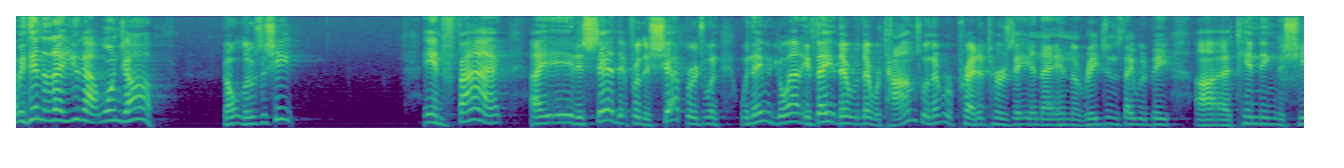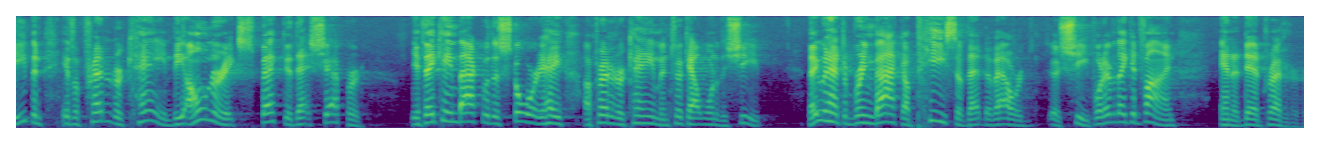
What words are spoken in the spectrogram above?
I mean, at the end of the day, you got one job don't lose the sheep. In fact, uh, it is said that for the shepherds, when, when they would go out, if they there were, there were times when there were predators in the, in the regions they would be uh, attending the sheep, and if a predator came, the owner expected that shepherd. If they came back with a story, hey, a predator came and took out one of the sheep, they would have to bring back a piece of that devoured uh, sheep, whatever they could find, and a dead predator.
